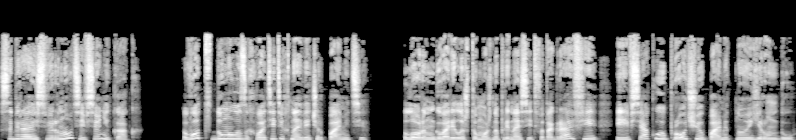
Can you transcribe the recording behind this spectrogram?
Собираюсь вернуть, и все никак. Вот, думала захватить их на вечер памяти. Лорен говорила, что можно приносить фотографии и всякую прочую памятную ерунду.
